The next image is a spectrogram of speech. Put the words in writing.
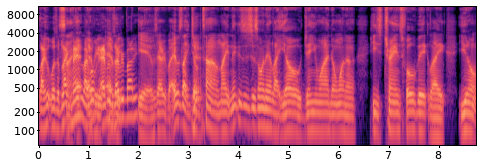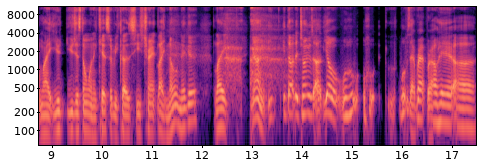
Like, was it black Son, men? Like, every- what, every, was everybody? Yeah, it was everybody. It was like joke Yeah. time. Like niggas is just on there like, yo, Ginuwine don't wanna he's transphobic. Like you don't like you you just don't want to kiss her because she's trans like no nigga. Like young, he, he thought the joint was out. Yo, who, who, what was that rapper out here uh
